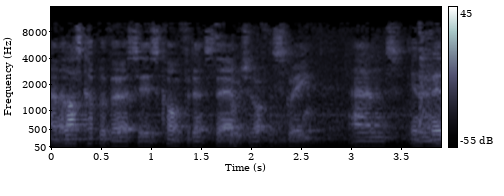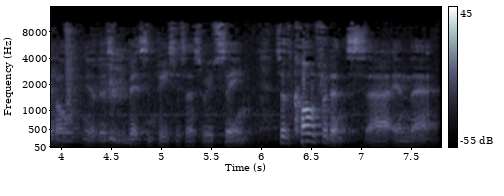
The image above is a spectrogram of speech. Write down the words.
and the last couple of verses, confidence there, which is off the screen, and in the middle, you know, there's bits and pieces as we've seen. So the confidence uh, in there,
